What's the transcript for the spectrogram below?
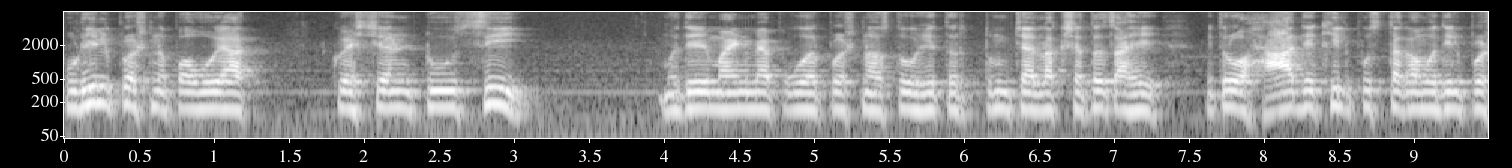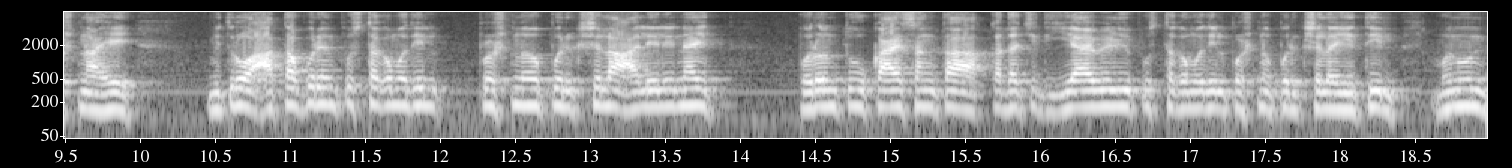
पुढील प्रश्न पाहूयात. क्वेश्चन टू सी मध्ये माइंड मॅपवर प्रश्न असतो. हे तर तुमच्या लक्षातच आहे. मित्रो हा देखील पुस्तकामधील प्रश्न आहे. मित्रो आतापर्यंत पुस्तकामधील प्रश्न परीक्षेला आलेले नाहीत परंतु काय सांगता कदाचित यावेळी पुस्तकामधील प्रश्न परीक्षेला येतील. म्हणून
